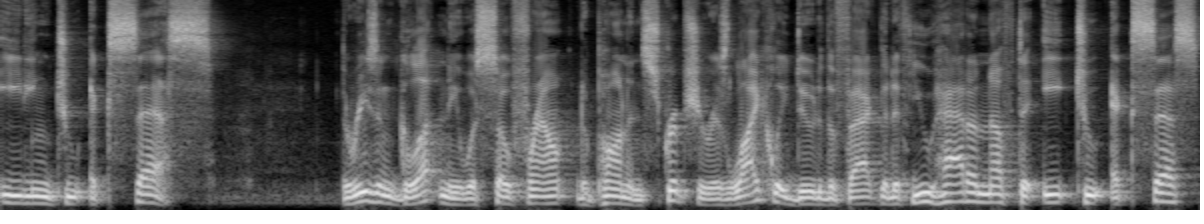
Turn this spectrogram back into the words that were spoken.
eating to excess. The reason gluttony was so frowned upon in Scripture is likely due to the fact that if you had enough to eat to excess,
